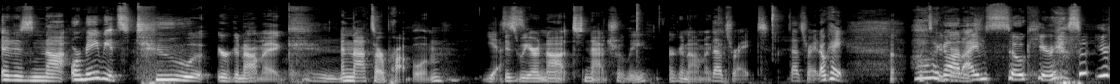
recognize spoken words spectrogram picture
It is not, or maybe it's too ergonomic, and that's our problem. Yes, Is we are not naturally ergonomic. That's right. That's right. Okay. Oh my god, garbage. I'm so curious what your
